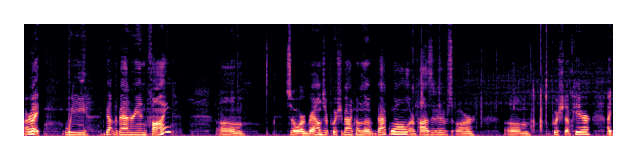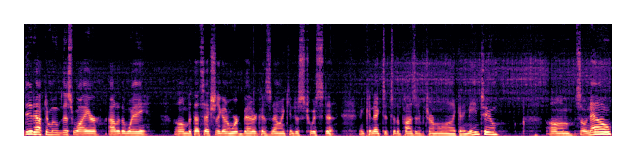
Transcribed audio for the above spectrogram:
All right, we got the battery in fine. Um, so our grounds are pushed back on the back wall. Our positives are um, pushed up here. I did have to move this wire out of the way, um, but that's actually going to work better because now I can just twist it and connect it to the positive terminal like I need to. Um, so now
